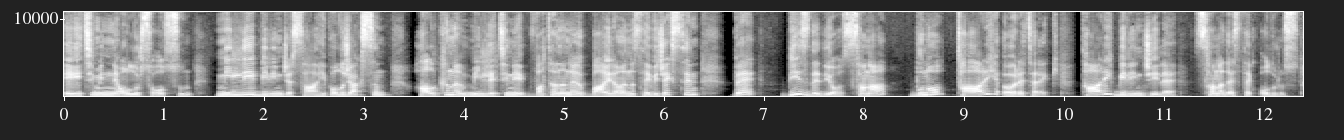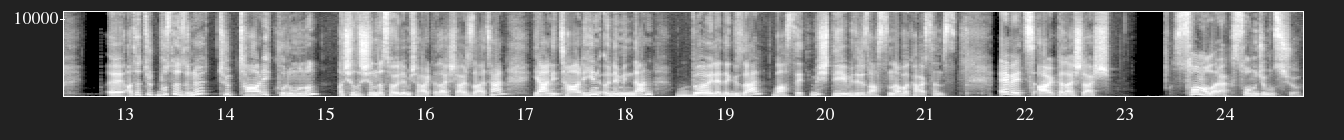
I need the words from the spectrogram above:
eğitimin ne olursa olsun milli bilince sahip olacaksın. Halkını, milletini, vatanını, bayrağını seveceksin ve biz de diyor sana bunu tarih öğreterek, tarih bilinciyle sana destek oluruz. E, Atatürk bu sözünü Türk Tarih Kurumu'nun açılışında söylemiş arkadaşlar zaten. Yani tarihin öneminden böyle de güzel bahsetmiş diyebiliriz aslında bakarsanız. Evet arkadaşlar son olarak sonucumuz şu.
